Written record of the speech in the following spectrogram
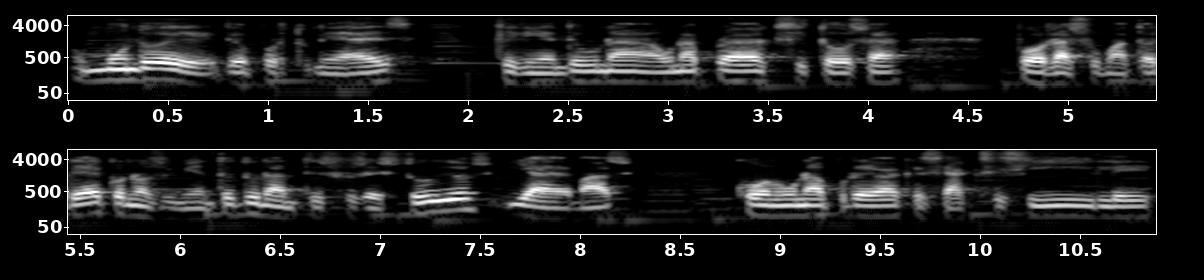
un mundo de, oportunidades teniendo una, una prueba exitosa por la sumatoria de conocimientos durante sus estudios y además con una prueba que sea accesible,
